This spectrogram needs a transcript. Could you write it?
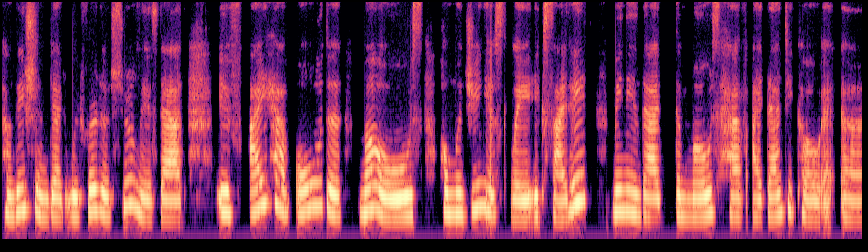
condition that we further assume is that if I have all the modes homogeneously excited, meaning that the modes have identical uh,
